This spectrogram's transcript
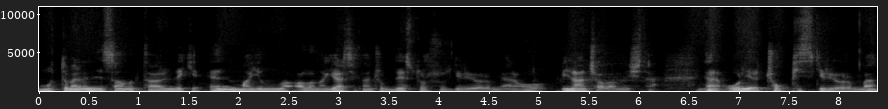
Muhtemelen insanlık tarihindeki en mayınlı alana gerçekten çok destursuz giriyorum. Yani o inanç alanı işte. Yani oraya çok pis giriyorum ben.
